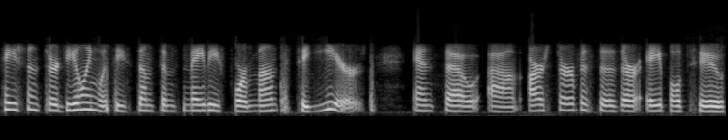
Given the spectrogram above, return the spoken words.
patients are dealing with these symptoms maybe for months to years. And so um, our services are able to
